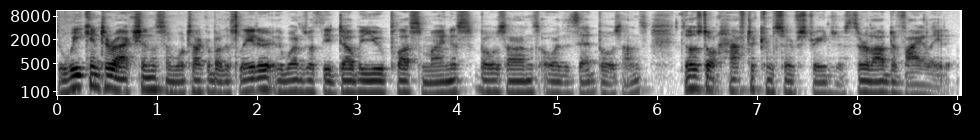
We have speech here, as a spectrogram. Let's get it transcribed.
the weak interactions, and we'll talk about this later. The ones with the W plus minus bosons or the Z bosons, those don't have to conserve strangeness. They're allowed to violate it.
